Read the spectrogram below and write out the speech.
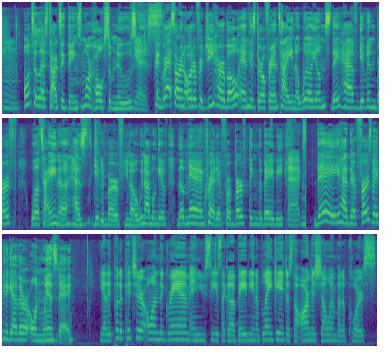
Mm. On to less toxic things, more wholesome news. Yes. Congrats are in order for G Herbo and his girlfriend Taina Williams. They have given birth. Well, Taina has given birth. You know, we're not going to give the man credit for birthing the baby. Facts. They had their first baby together on Wednesday. Yeah, they put a picture on the gram and you see it's like a baby in a blanket, just the arm is showing, but of course,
